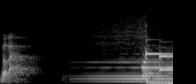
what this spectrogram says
Bye bye bye.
